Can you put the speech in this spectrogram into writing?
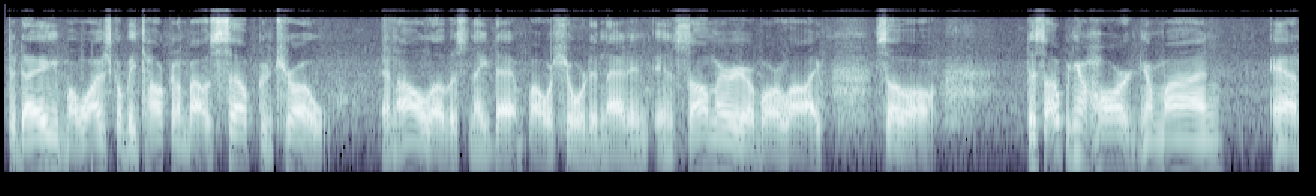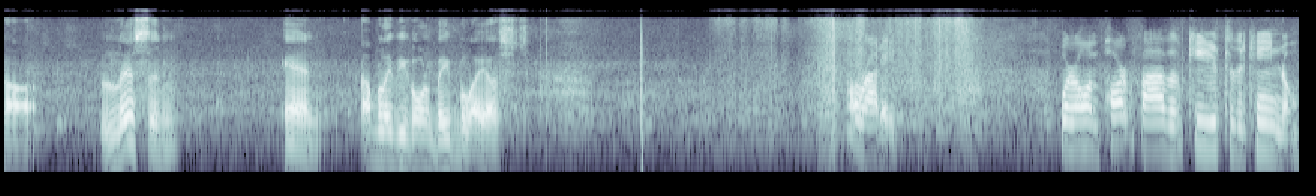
Today, my wife's going to be talking about self-control, and all of us need that and fall short in that in, in some area of our life. So, uh, just open your heart and your mind and uh, listen, and I believe you're going to be blessed. Alrighty. We're on part five of Keys to the Kingdom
